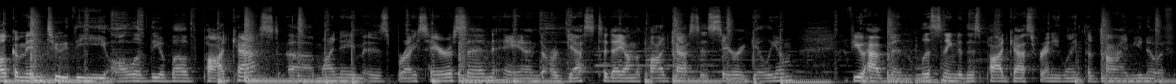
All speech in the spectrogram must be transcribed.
Welcome into the All of the Above podcast. Uh, my name is Bryce Harrison, and our guest today on the podcast is Sarah Gilliam. If you have been listening to this podcast for any length of time, you know if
